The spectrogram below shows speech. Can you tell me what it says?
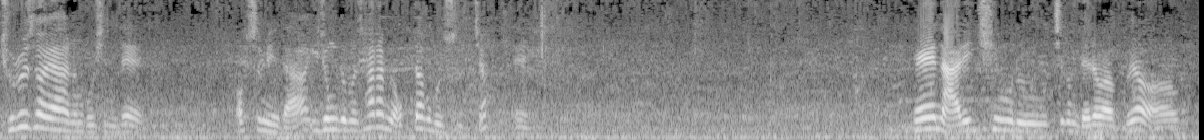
줄을 서야 하는 곳인데 없습니다. 이 정도면 사람이 없다고 볼 수 있죠. 네. 맨 아래층으로 지금 내려왔고요.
